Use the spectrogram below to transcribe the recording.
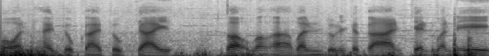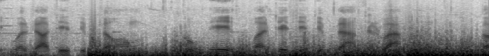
ผ่อนให้สุขกายสุขใจ ก็วังอาวันดุริจการ เช่นวันนี้วันเสาร์ที่ 12พรุ่งนี้วันที่ 13ธันวาคมก็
